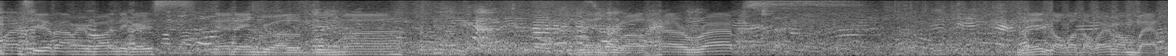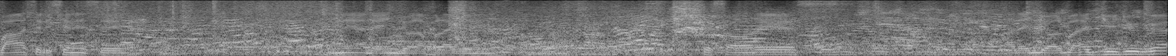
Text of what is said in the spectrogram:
Masih rame banget nih guys. Ini ada yang jual bunga, ini jual hair wraps. Ini toko-tokonya emang banyak banget sih di sini sih. Ini ada yang jual apa lagi nih? Aksesoris. Ada yang jual baju juga,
